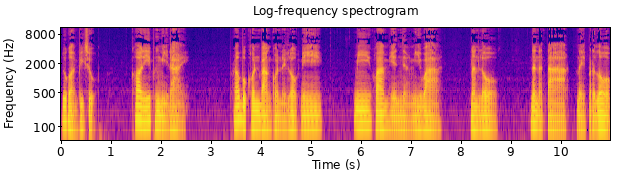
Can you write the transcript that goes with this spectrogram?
ดูก่อนภิกษุ ข้อนี้พึงมีได้ เพราะบุคคลบางคนในโลกนี้ มีความเห็นอย่างนี้ว่า นั่นโลก นั่นอัตตาในประโลก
